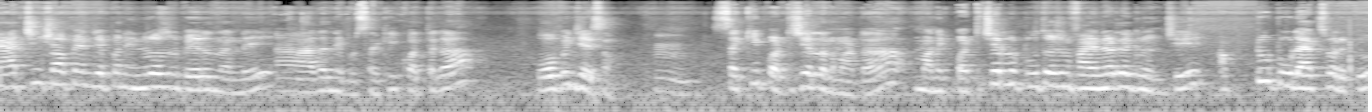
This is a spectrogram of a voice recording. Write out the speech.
మ్యాచింగ్ షాప్ అని చెప్పని ఇన్ని రోజులు పేరుందండి. అదండి ఇప్పుడు సఖీ కొత్తగా ఓపెన్ చేసాం. సఖీ పట్టు చీరలు అనమాట మనకి పట్టు చీరలు టూ థౌజండ్ ఫైవ్ హండ్రెడ్ దగ్గర నుంచి అప్ టు టూ ల్యాక్స్ వరకు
